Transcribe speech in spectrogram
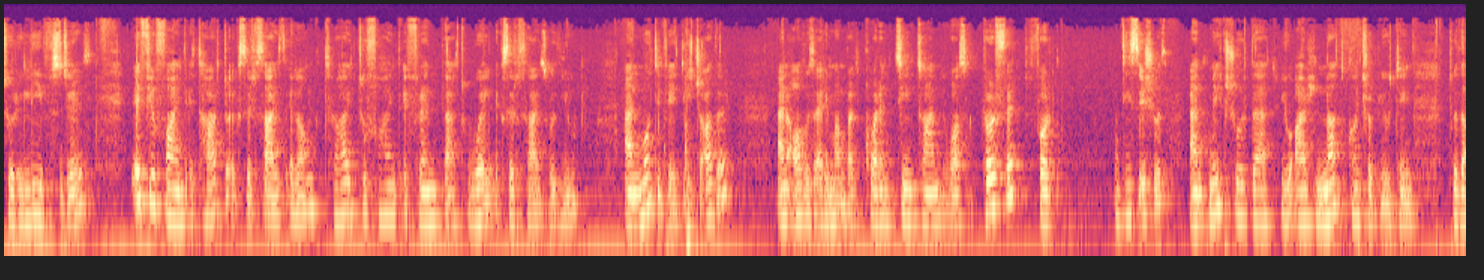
to relieve stress. If you find it hard to exercise alone, try to find a friend that will exercise with you and motivate each other. And always, I remember quarantine time was perfect for these issues. And make sure that you are not contributing to the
